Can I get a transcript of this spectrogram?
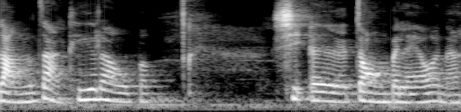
หลังจากที่เราแบบชเอ่อจองไปแล้วอะนะ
